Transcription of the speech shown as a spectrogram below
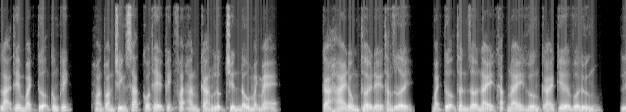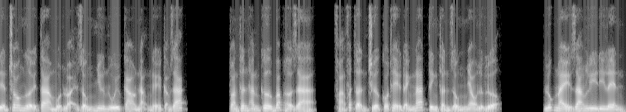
Lại thêm bạch tượng công kích, hoàn toàn chính xác có thể kích phát hắn càng lực chiến đấu mạnh mẽ. Cả hai đồng thời đề thăng dưới, bạch tượng thần giờ này khắc này hướng cái kia vừa đứng, liền cho người ta một loại giống như núi cao nặng nề cảm giác. Toàn thân hắn cơ bắp hở ra, phảng phất tẩn chứa có thể đánh nát tinh thần giống nhau lực lượng. Lúc này Giang Ly đi lên,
